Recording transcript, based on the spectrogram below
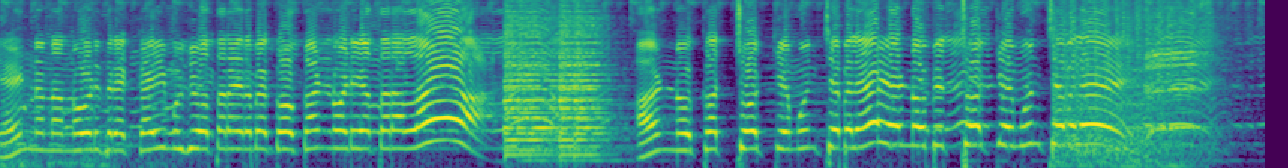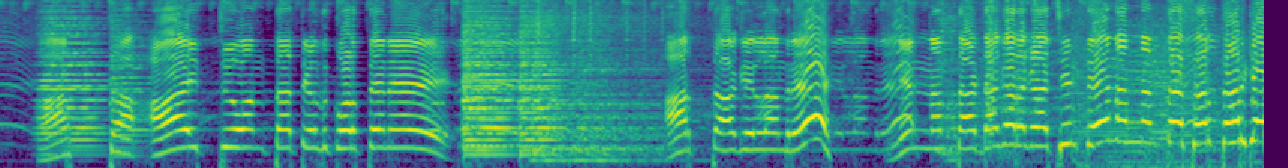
ಹೆಣ್ಣನ್ನ ನೋಡಿದ್ರೆ ಕೈ ಮುಗಿಯೋ ತರ ಇರಬೇಕು, ಕಣ್ಣು ಹೊಡೆಯೋ ತರ ಅಲ್ಲ. ಹಣ್ಣು ಕಚ್ಚೋಕ್ಕೆ ಮುಂಚೆ ಬೆಲೆ, ಹೆಣ್ಣು ಬಿಚ್ಚೋಕ್ಕೆ ಮುಂಚೆ ಬೆಲೆ. ಅರ್ಥ ಆಯ್ತು ಅಂತ ತಿಳಿದುಕೊಳ್ತೇನೆ. ಅರ್ಥ ಆಗ್ಲಿಲ್ಲ ಅಂದ್ರೆ ನಿನ್ನಂತ ಡಗರಗಳ ಚಿಂತೆ ನನ್ನಂತ ಸರ್ದಾರ್ಗೆ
